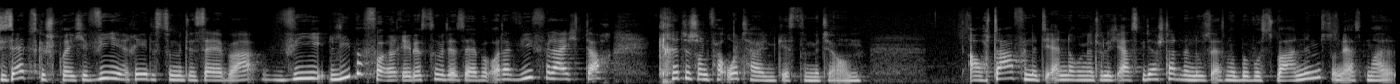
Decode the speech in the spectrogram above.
die Selbstgespräche, wie redest du mit dir selber, wie liebevoll redest du mit dir selber oder wie vielleicht doch kritisch und verurteilend gehst du mit dir um. Auch da findet die Änderung natürlich erst wieder statt, wenn du es erstmal bewusst wahrnimmst und erstmal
